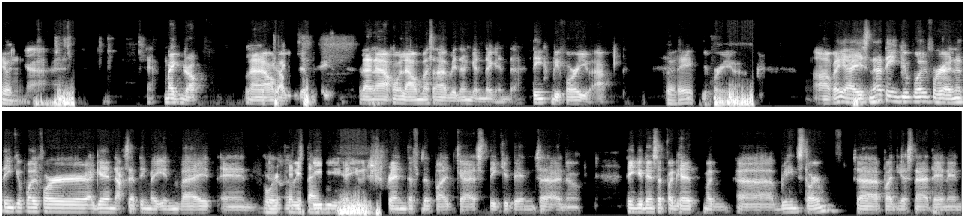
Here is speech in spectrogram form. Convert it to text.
Yun. Yeah. yeah. Mic drop. Wala na akong Wala na akong, wala akong masabi ng ganda-ganda. Think before you act. Correct. Think before you act. Okay, ayos na. Thank you Paul for ano, thank you Paul for again accepting my invite and for always be a huge friend of the podcast. Thank you din sa ano, thank you din sa pag-help mag uh, brainstorm sa podcast natin and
